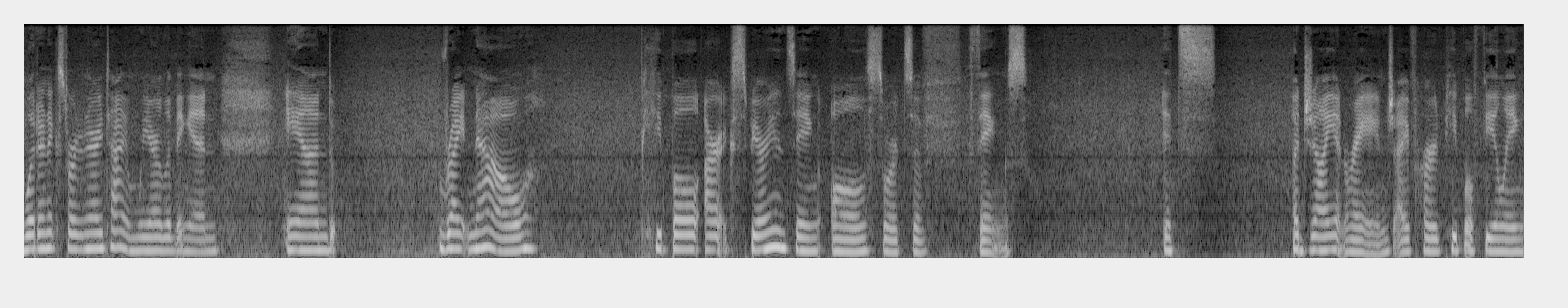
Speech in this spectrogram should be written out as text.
What an extraordinary time we are living in. And right now, people are experiencing all sorts of things. It's a giant range. I've heard people feeling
